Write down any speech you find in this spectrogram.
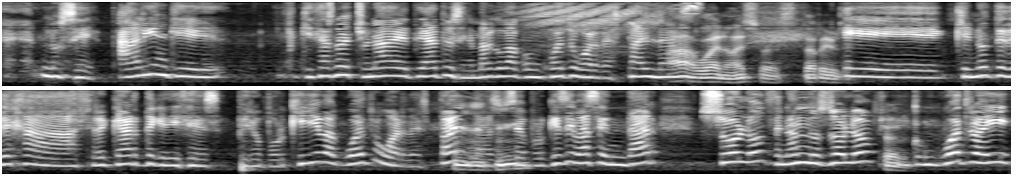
eh, no sé, a alguien que quizás no ha hecho nada de teatro y sin embargo va con cuatro guardaespaldas. Ah, bueno, eso es terrible. Eh, que no te deja acercarte, que dices, pero ¿por qué lleva cuatro guardaespaldas? O sea, ¿por qué se va a sentar solo, cenando solo, con cuatro ahí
